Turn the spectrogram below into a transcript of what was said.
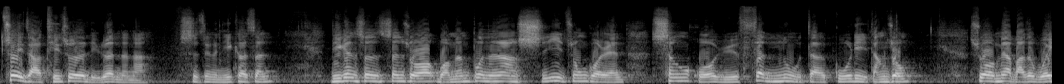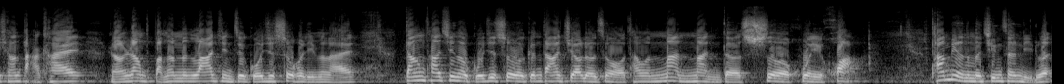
最早提出的理论的呢？是这个尼克森，尼克森说：“我们不能让十亿中国人生活于愤怒的孤立当中，说我们要把这围墙打开，然后让把他们拉进这个国际社会里面来。当他进到国际社会跟大家交流之后，他会慢慢的社会化。他没有那么精神理论，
